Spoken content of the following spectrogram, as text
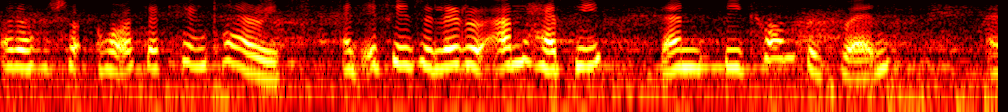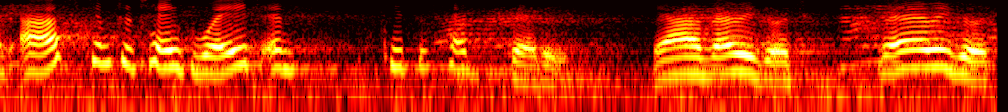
but a sh- horse that can carry. And if he's a little unhappy, then be consequent and ask him to take weight and keep his head steady. Yeah, very good. Very good.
